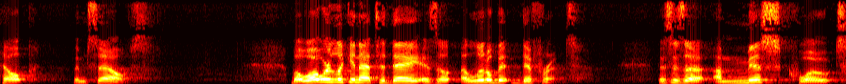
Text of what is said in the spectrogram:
help themselves. But what we're looking at today is a, a little bit different. This is a, a misquote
